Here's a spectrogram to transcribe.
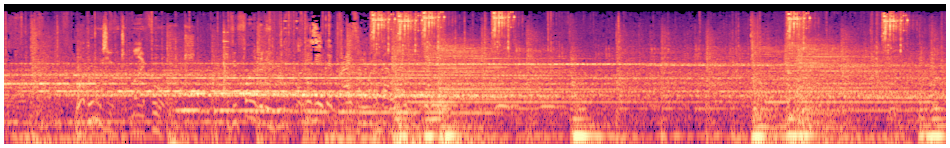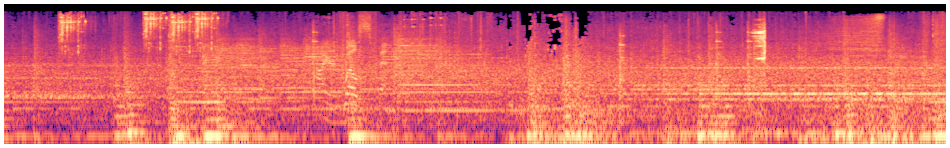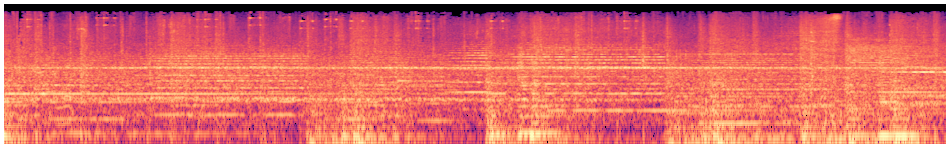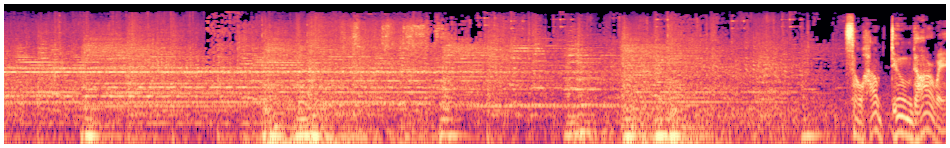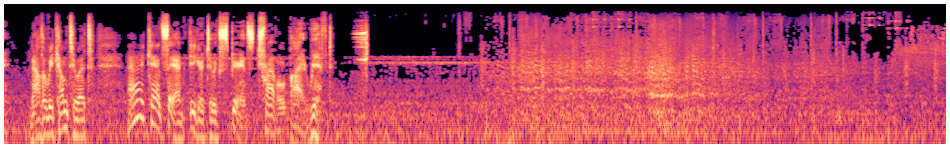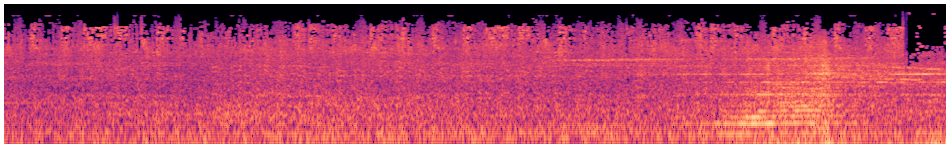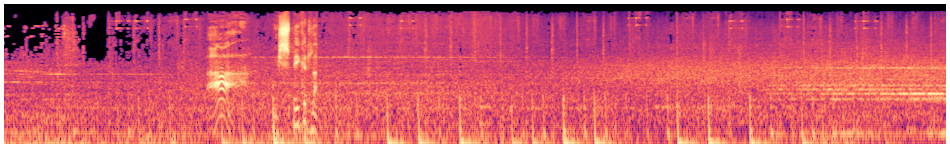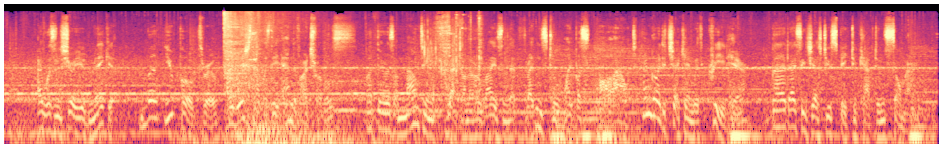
How doomed are we? Now that we come to it, I can't say I'm eager to experience travel by rift. At last. I wasn't sure you'd make it, but you pulled through. I wish that was the end of our troubles, but there is a mounting threat on the horizon that threatens to wipe us all out. I'm going to check in with Creed here, but I suggest you speak to Captain Somer.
